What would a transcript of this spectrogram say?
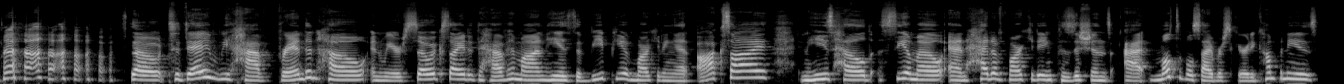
so today we have Brandon Hoe, and we are so excited to have him on. He is the VP of Marketing at Oxeye, and he's held CMO and head of marketing positions at multiple cybersecurity companies,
